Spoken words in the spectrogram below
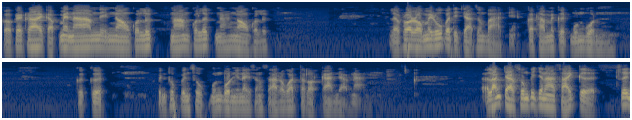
ก็คล้าย ๆ กับแม่น้ำนี่เงาก็ลึก น้ำก็ลึกนะเงาก็ลึก แล้วเพราะเราไม่รู้ปฏิจจสมบัติเนี่ย ก็ทำให้เกิดหมุนวน เกิดเกิดเป็นทุกข์เป็นสุขหมุนวนอยู่ในสังสารวัฏตลอดกาลยาวนาน หลังจากทรงพิจารณาสายเกิด ซึ่ง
